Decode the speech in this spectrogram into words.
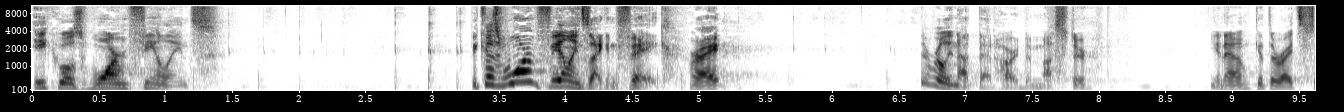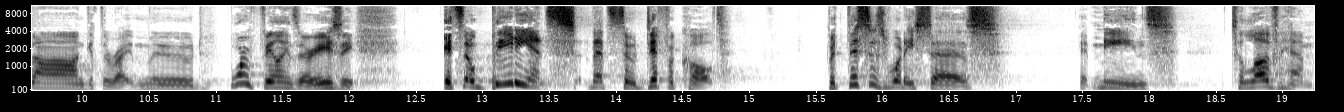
equals warm feelings. Because warm feelings I can fake, right? They're really not that hard to muster. You know, get the right song, get the right mood. Warm feelings are easy. It's obedience that's so difficult. But this is what he says it means to love him.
